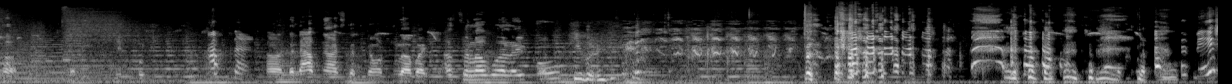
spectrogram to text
হ্যাঁ। আপনার। হ্যাঁ তাহলে আপনি আজকে আমার তুলা পাই আসসালামু আলাইকুম। বেশ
